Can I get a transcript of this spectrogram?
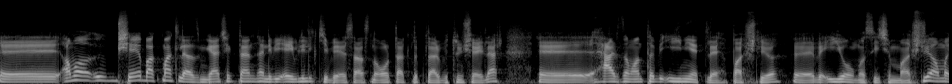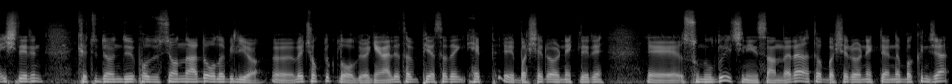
E, ama şeye bakmak lazım. Gerçekten hani bir evlilik gibi esasında ortaklıklar bütün şeyler. E, her zaman tabii iyi niyetle başlıyor e, ve iyi olması için başlıyor ama işlerin kötü döndüğü pozisyonlarda olabiliyor E, ve çoklukla oluyor. Genelde tabii piyasada hep e, başarı örnekleri e, sunulduğu için insanlara tabii başarı örneklerine bakınca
